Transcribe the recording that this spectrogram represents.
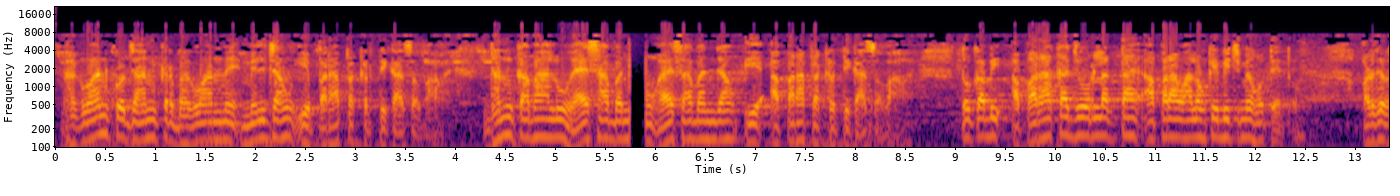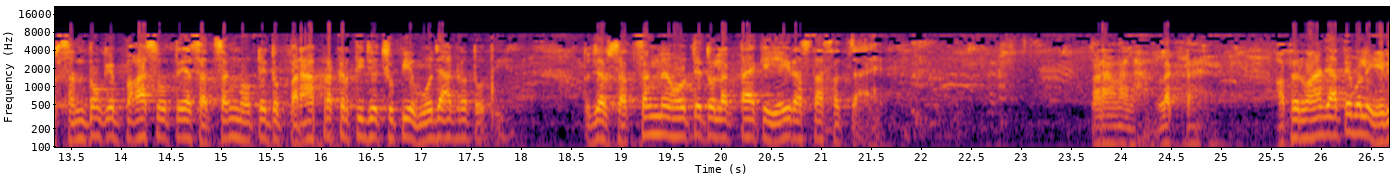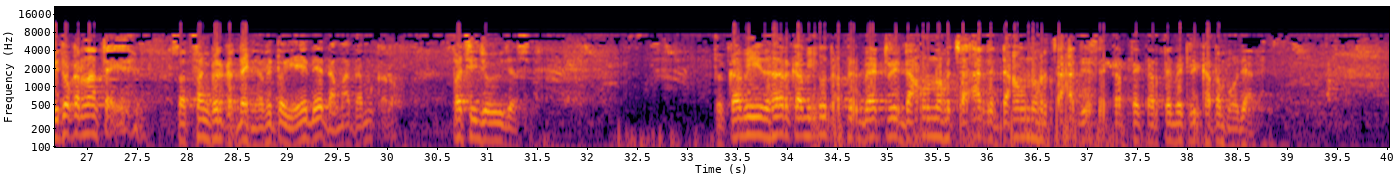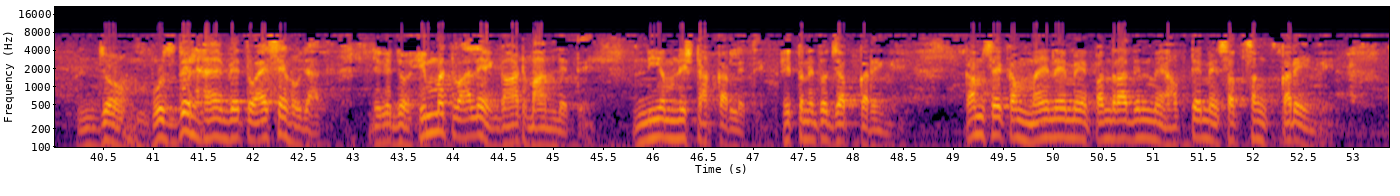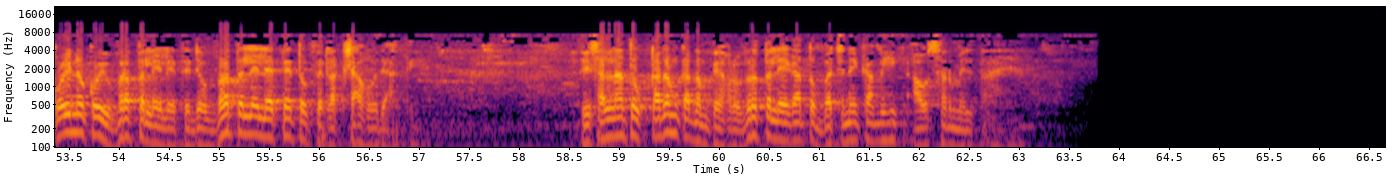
भगवान को जानकर भगवान में मिल जाऊँ, ये परा प्रकृति का स्वभाव है। धन कमा लूँ ऐसा बन जाऊँ, ऐसा बन जाऊँ, ये अपरा प्रकृति का स्वभाव है। तो कभी अपरा का ज़ोर लगता है, अपरा वालों के बीच में होते तो? और जब संतों के पास होते या सत्संग में होते तो परा प्रकृति जो छुपी है, वो जागृत होती है। तो जब सत्संग में होते तो लगता है कि यही रास्ता सच्चा है। परा वाला, लगता है। और फिर वहाँ जाते बोले, ये भी तो करना चाहिए। सत्संग फिर कर देंगे। अभी तो ये दे, धमाधम करो। पची जो भी जैसे। तो कभी इधर, कभी उधर, फिर बैटरी डाउन और चार्ज, डाउन और चार्ज जैसे करते करते बैटरी खत्म हो जाती। जो बुजदिल है, वे तो ऐसे हो जाते। लेकिन जो हिम्मत वाले गांठ बाँध लेते, नियम निष्ठा कर लेते, इतने तो जप करेंगे। कम से कम महीने में, पंद्रह दिन में, हफ़्ते में सत्संग करेंगे। कोई ना कोई व्रत ले लेते। जो व्रत ले लेते तो फिर रक्षा हो जाती है। फिसलना तो कदम कदम पे हो व्रत लेगा तो बचने का भी अवसर मिलता है।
